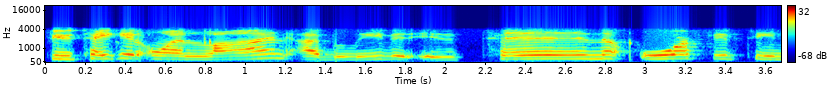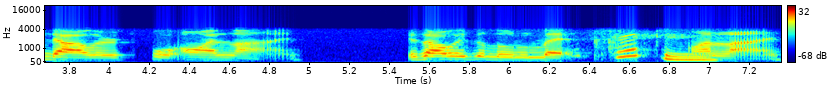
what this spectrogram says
If you take it online, I believe it is ten or fifteen dollars for online. It's always a little less okay. online.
